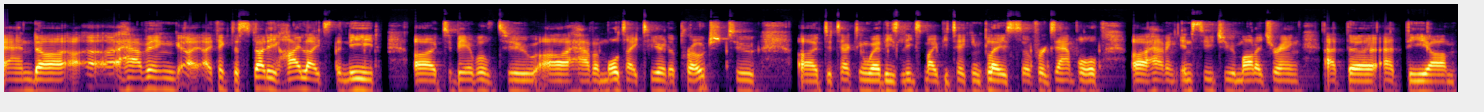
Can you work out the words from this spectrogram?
and uh, uh, having, I think the study highlights the need uh, to be able to have a multi-tiered approach to detecting where these leaks might be taking place. So, for example, having in situ monitoring at the at the um,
